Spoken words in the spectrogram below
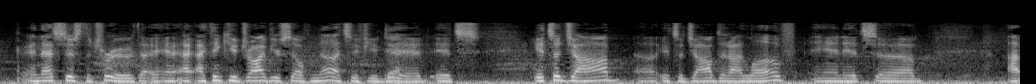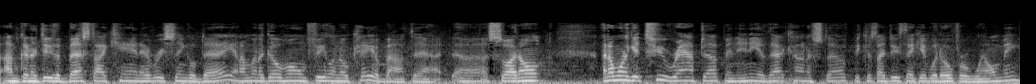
and that's just the truth. And I, I think you drive yourself nuts if you did. Yeah. It's it's a job. Uh, it's a job that I love, and it's. Uh, I'm going to do the best I can every single day, and I'm going to go home feeling okay about that. Uh, so I don't, I don't want to get too wrapped up in any of that kind of stuff because I do think it would overwhelm me.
